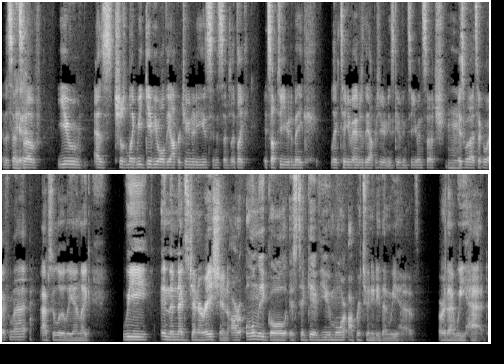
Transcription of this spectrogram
in the sense Yeah. of you as children, like we give you all the opportunities, and essentially, it's like it's up to you to make like take advantage of the opportunities given to you and such. Mhm. Is what I took away from that. absolutely and like we in the next generation our only goal is to give you more opportunity than we have or that we had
